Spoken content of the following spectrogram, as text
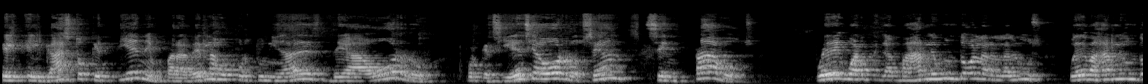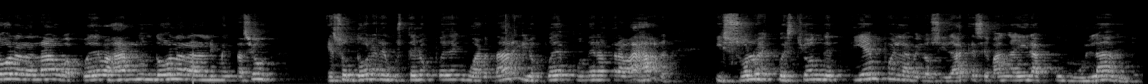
el, el gasto que tienen para ver las oportunidades de ahorro, porque si ese ahorro sean centavos, puede bajarle un dólar a la luz, puede bajarle un dólar al agua, puede bajarle un dólar a la alimentación esos dólares usted los puede guardar y los puede poner a trabajar. Y solo es cuestión de tiempo en la velocidad que se van a ir acumulando.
